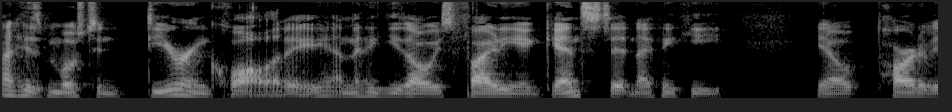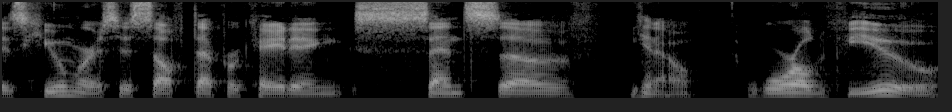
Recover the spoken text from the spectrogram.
not his most endearing quality, and I think he's always fighting against it. And I think he, you know, part of his humor is his self-deprecating sense of you know worldview.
